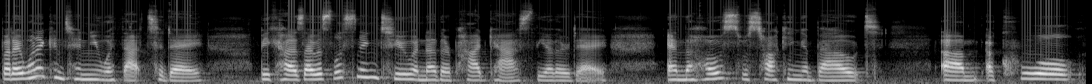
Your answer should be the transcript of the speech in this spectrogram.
But I want to continue with that today because I was listening to another podcast the other day and the host was talking about um, a cool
